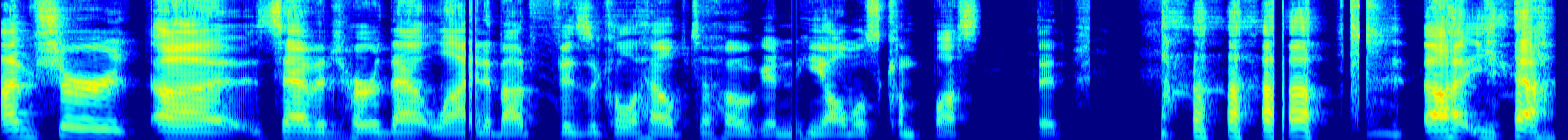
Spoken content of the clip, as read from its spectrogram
I'm sure. Uh, Savage heard that line about physical help to Hogan. He almost combusted. uh, yeah,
